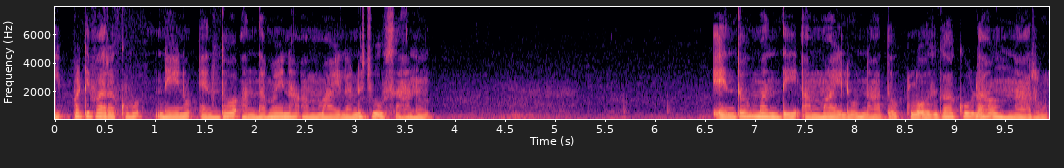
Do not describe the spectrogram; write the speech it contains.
ఇప్పటి వరకు నేను ఎంతో అందమైన అమ్మాయిలను చూశాను. ఎంతోమంది అమ్మాయిలు నాతో క్లోజ్గా కూడా ఉన్నారు.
